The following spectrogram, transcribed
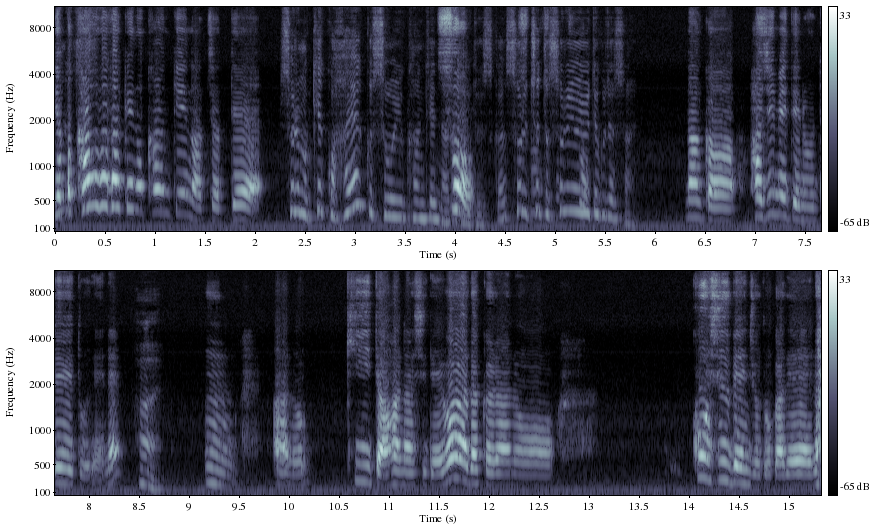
やっぱ体だけの関係になっちゃって。それも結構早くそういう関係になるってことですか？それちょっとそれを言ってください。なんか初めてのデートでね、はい。うん、あの聞いた話ではだからあの公衆便所とかでなんか。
